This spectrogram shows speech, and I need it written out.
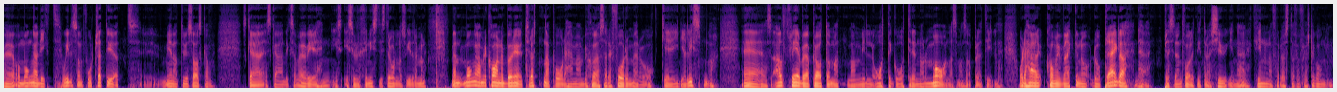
Eh, och många likt Wilson fortsätter ju att eh, mena att USA ska, ska, ska liksom överge en isolationistisk roll och så vidare. Men, men många amerikaner börjar ju tröttna på det här med ambitiösa reformer och, och eh, idealism. Då. Så allt fler börjar prata om att man vill återgå till det normala som man sa på den tiden. Och det här kommer verkligen att då prägla det här presidentvalet 1920 när kvinnorna får rösta för första gången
